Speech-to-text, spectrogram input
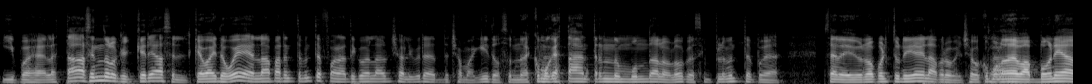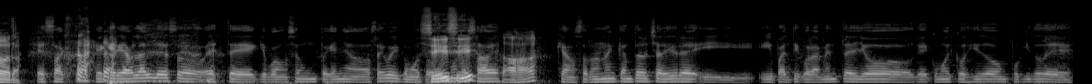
Y pues él estaba haciendo lo que él quería hacer. Que, by the way, él aparentemente es fanático de la lucha libre desde chamaquito. O sea, no es como que estaba entrando en un mundo a lo loco. Simplemente, pues, se le dio una oportunidad y la aprovechó. Como lo de Bad Bunny ahora. Exacto. que quería hablar de eso, este, que podemos hacer un pequeño segue, como todo Sí, el mundo sí. sabe. Ajá. que a nosotros nos encanta lucha libre y, y particularmente yo que como he cogido un poquito de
